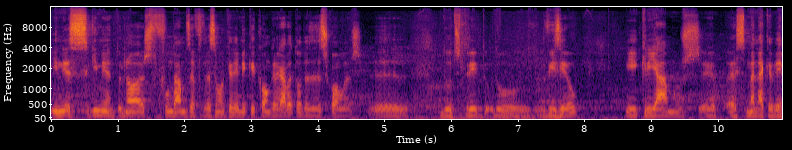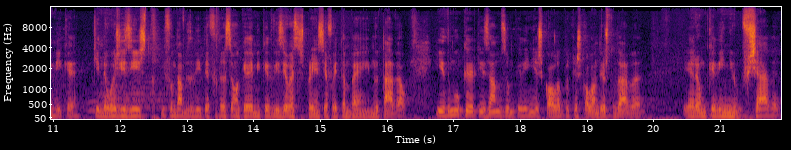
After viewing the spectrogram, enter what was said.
e nesse seguimento, nós fundámos a Federação Académica que congregava todas as escolas eh, do distrito do, do, Viseu e criámos eh, a Semana Académica, que ainda hoje existe, e fundámos a dita Federação Académica de Viseu. Essa experiência foi também notável. E democratizámos um bocadinho a escola, porque a escola onde eu estudava era um bocadinho fechada,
